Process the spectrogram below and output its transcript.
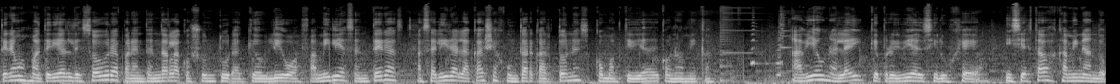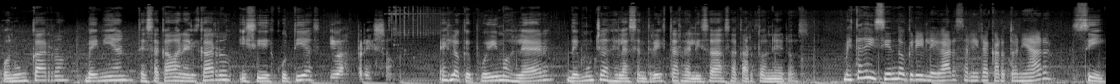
tenemos material de sobra para entender la coyuntura que obligó a familias enteras a salir a la calle a juntar cartones como actividad económica. Había una ley que prohibía el cirujeo, y si estabas caminando con un carro, venían, te sacaban el carro y si discutías, ibas preso. Es lo que pudimos leer de muchas de las entrevistas realizadas a cartoneros. ¿Me estás diciendo que era ilegal salir a cartonear? Sí,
